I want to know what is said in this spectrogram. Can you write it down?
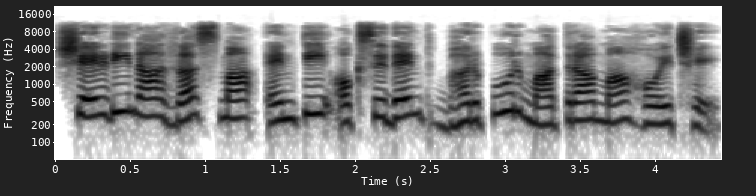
શેરડીના રસમાં એન્ટીઓક્સિડન્ટ ભરપૂર માત્રામાં હોય છે.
